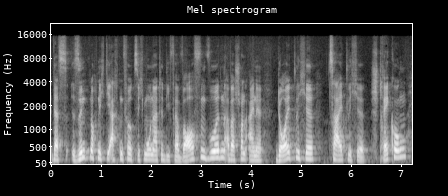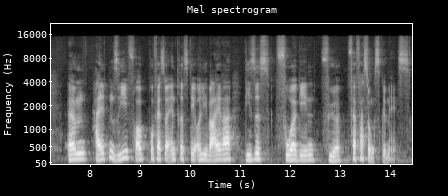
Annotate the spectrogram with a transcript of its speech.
Das sind noch nicht die 48 Monate, die verworfen wurden, aber schon eine deutliche zeitliche Streckung. Ähm, halten Sie, Frau Professor Entres de Oliveira, dieses Vorgehen für verfassungsgemäß?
